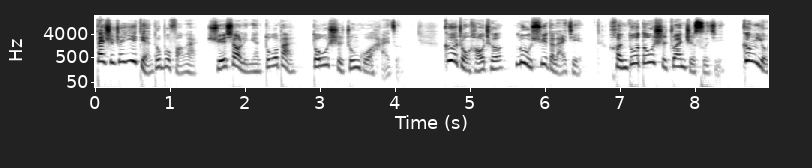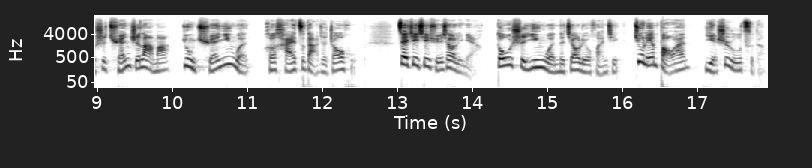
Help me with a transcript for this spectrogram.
但是这一点都不妨碍学校里面多半都是中国孩子。各种豪车陆续的来接。很多都是专职司机，更有是全职辣妈，用全英文和孩子打着招呼。在这些学校里面啊，都是英文的交流环境，就连保安也是如此的。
